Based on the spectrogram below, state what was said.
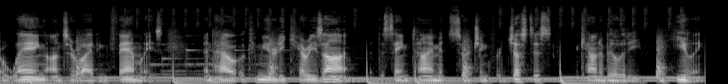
are weighing on surviving families and how a community carries on at the same time it's searching for justice, accountability, and healing.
